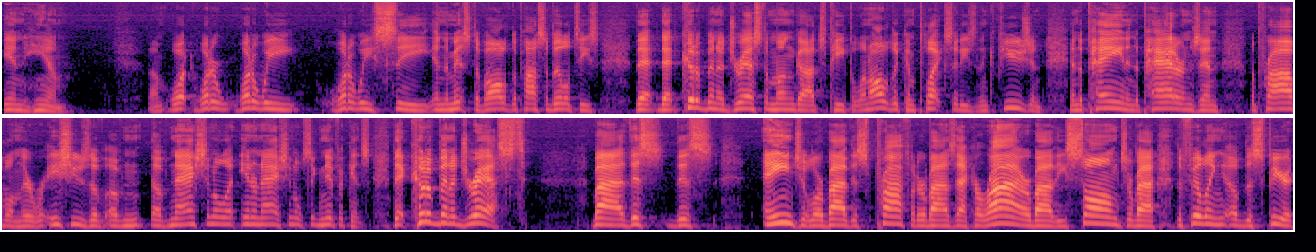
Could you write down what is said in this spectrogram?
in him. Um, what, what, are, what, are we, what do we see in the midst of all of the possibilities that, that could have been addressed among God's people and all of the complexities and the confusion and the pain and the patterns and the problem? There were issues of, of, of national and international significance that could have been addressed by this, this angel or by this prophet or by Zechariah or by these songs or by the filling of the Spirit.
